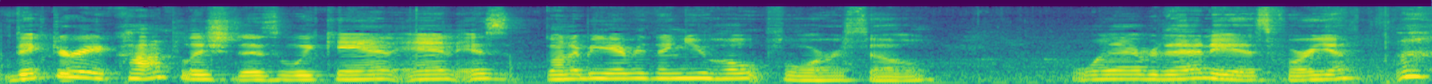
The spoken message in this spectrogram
victory accomplished this weekend, and it's going to be everything you hope for. So, whatever that is for you.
